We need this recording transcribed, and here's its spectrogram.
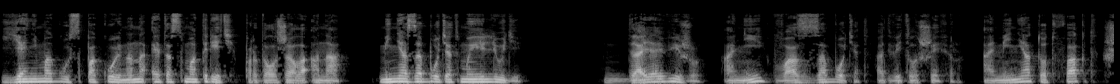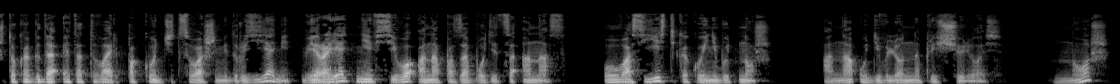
«Я не могу спокойно на это смотреть», — продолжала она. «Меня заботят мои люди». «Да, я вижу. Они вас заботят», — ответил Шефер. «А меня тот факт, что когда эта тварь покончит с вашими друзьями, вероятнее всего она позаботится о нас. У вас есть какой-нибудь нож?» Она удивленно прищурилась. «Нож?»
